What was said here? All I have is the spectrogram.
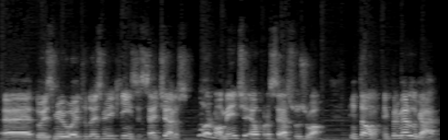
É, 2008, 2015, sete anos. Normalmente é o processo usual. Então, em primeiro lugar,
